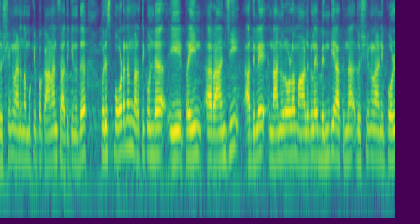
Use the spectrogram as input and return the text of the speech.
ദൃശ്യങ്ങളാണ് നമുക്കിപ്പോൾ കാണാൻ സാധിക്കുന്നത്. ഒരു സ്ഫോടനം നടത്തിക്കൊണ്ട് ഈ ട്രെയിൻ റാഞ്ചി അതിലെ നാനൂറോളം ആളുകളെ ബന്ദിയാക്കുന്ന ദൃശ്യങ്ങളാണിപ്പോൾ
